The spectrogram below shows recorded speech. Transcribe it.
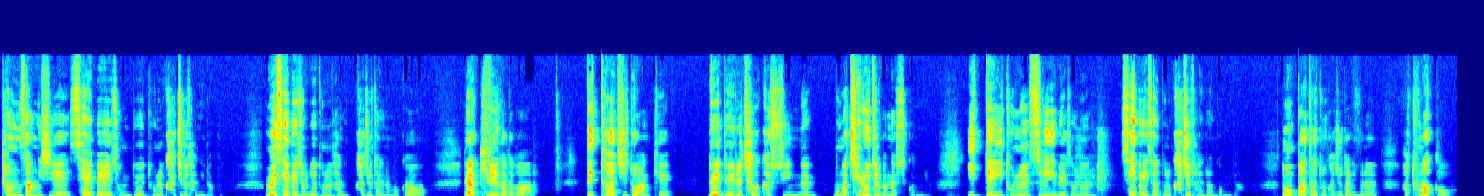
평상시에 3배 정도의 돈을 가지고 다니라고. 왜 3배 정도의 돈을 다, 가지고 다니는 걸까요? 내가 길을 가다가 뜻하지도 않게 내 뇌를 자극할 수 있는 뭔가 재료들을 만날 수 있거든요. 이때 이 돈을 쓰기 위해서는 3배 이상의 돈을 가지고 다니라는 겁니다. 너무 빠듯하게 돈을 가지고 다니면은, 아, 돈 아까워.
